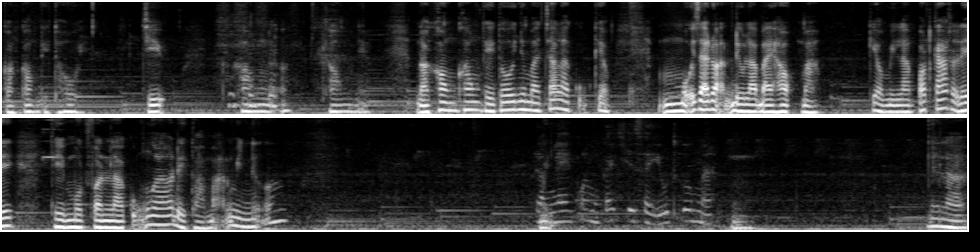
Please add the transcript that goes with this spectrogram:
Còn không thì thôi chịu không nữa không nhỉ. Nói không không thì thôi nhưng mà chắc là cũng kiểu mỗi giai đoạn đều là bài học mà. Kiểu mình làm podcast ở đây thì một phần là cũng ờ, để thỏa mãn mình nữa. Lắng mình... nghe là một cách chia sẻ yêu thương mà. Ừ. nên là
